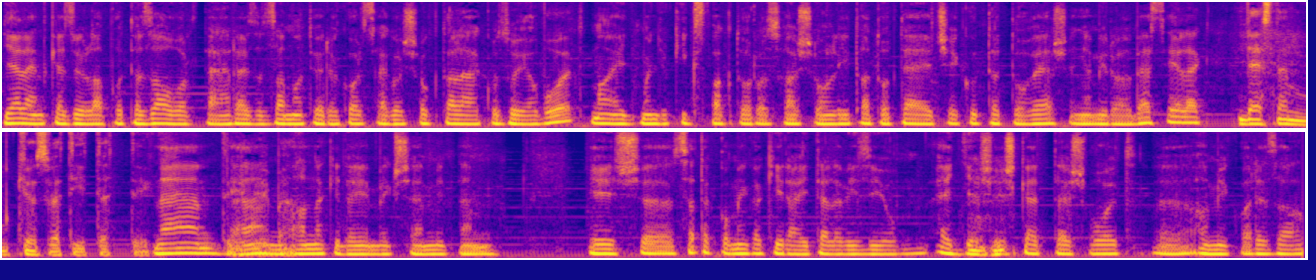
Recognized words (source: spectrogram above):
jelentkező lapot az aortára, ez az amatőrök országos sok találkozója volt, ma egy mondjuk X-faktorhoz hasonlítható tehetségkutató verseny, amiről beszélek. De ezt nem közvetítették? Nem, nem, annak idején még semmit nem és uh, akkor még a Királyi Televízió egyes uh-huh. és kettes volt, amikor ez a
